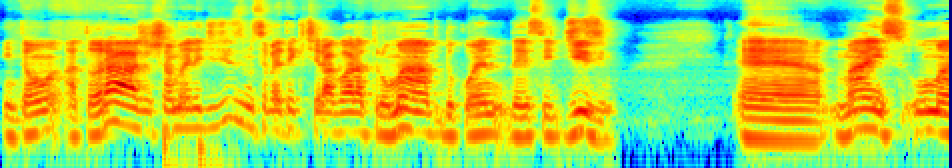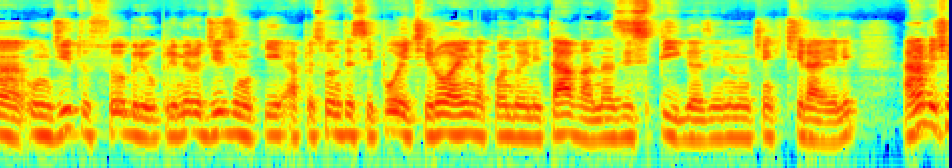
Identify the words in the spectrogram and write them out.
então a Torá já chama ele de dízimo, você vai ter que tirar agora a truma do Cohen desse dízimo. É, mais uma, um dito sobre o primeiro dízimo que a pessoa antecipou e tirou ainda quando ele estava nas espigas ainda não tinha que tirar ele. Se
